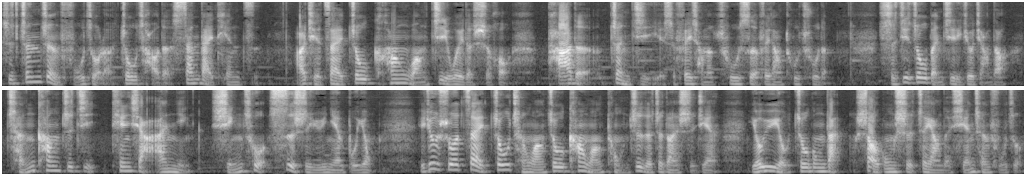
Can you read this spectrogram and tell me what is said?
是真正辅佐了周朝的三代天子。而且在周康王继位的时候，他的政绩也是非常的出色、非常突出的。《史记·周本纪》里就讲到：“成康之际，天下安宁，行错四十余年不用。”也就是说，在周成王、周康王统治的这段时间，由于有周公旦、少公氏这样的贤臣辅佐，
